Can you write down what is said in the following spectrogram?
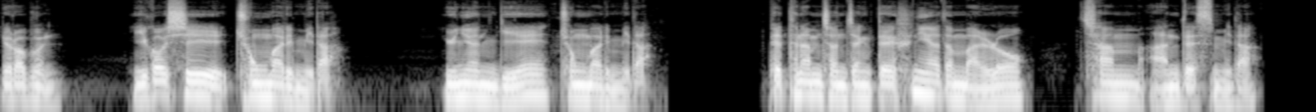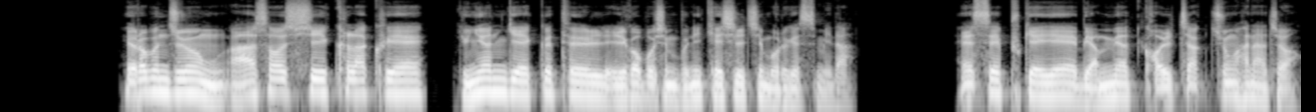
여러분, 이것이 종말입니다. 유년기의 종말입니다. 베트남 전쟁 때 흔히 하던 말로 참 안 됐습니다. 여러분 중 아서 시 클라크의 유년기의 끝을 읽어보신 분이 계실지 모르겠습니다. SF계의 몇몇 걸작 중 하나죠.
